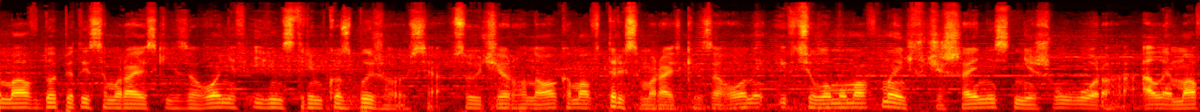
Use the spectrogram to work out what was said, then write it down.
мав до п'яти самурайських загонів і він стрімко зближувався. В свою чергу Наока мав три самурайських загони і в цілому мав меншу чисельність, ніж у ворога, але мав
